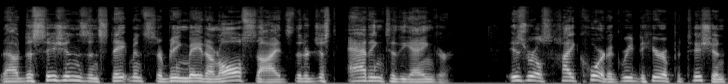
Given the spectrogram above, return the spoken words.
Now, decisions and statements are being made on all sides that are just adding to the anger. Israel's High Court agreed to hear a petition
